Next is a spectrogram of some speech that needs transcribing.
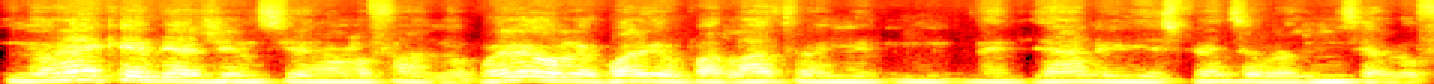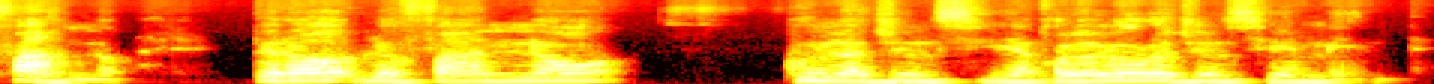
non è che le agenzie non lo fanno, quelle con le quali ho parlato negli, anni di esperienza con l'agenzia lo fanno, però lo fanno con l'agenzia, con la loro agenzia in mente.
